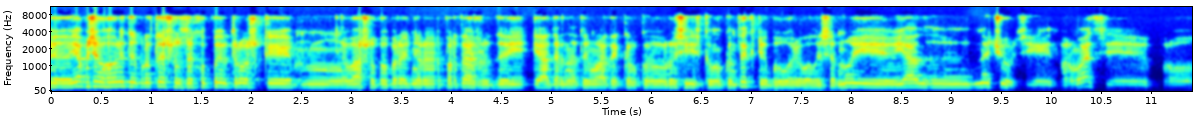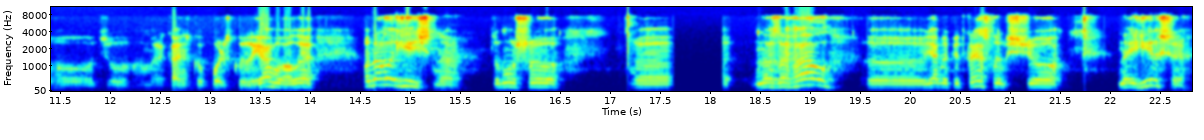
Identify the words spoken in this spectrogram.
Е, Я почав говорити про те, що захопив трошки вашого попереднього репортажу, де ядерна тематика в російському контексті обговорювалася. Ну і я е, не чув цієї інформації про цю американську польську заяву, але вона логічна, тому що е, на загал е, я би підкреслив, що найгірше,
